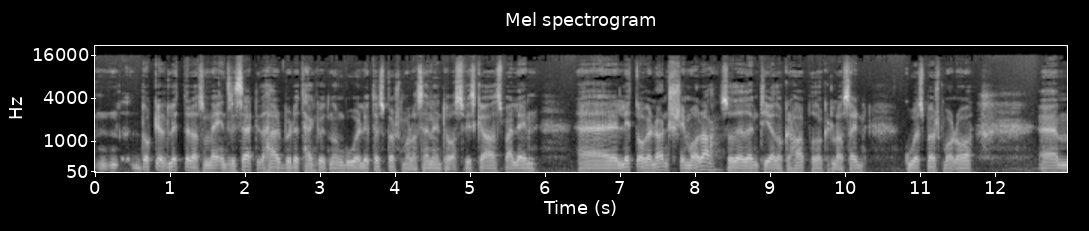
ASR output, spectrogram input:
dere lyttere som er interessert i det her, burde tenke ut noen gode lytterspørsmål og sende inn til oss. Vi skal spille inn eh, litt over lunsj i morgen, så det er den tida dere har på dere til å sende gode spørsmål. og ehm,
